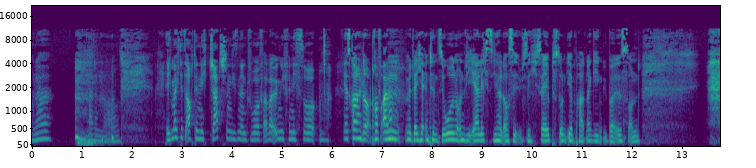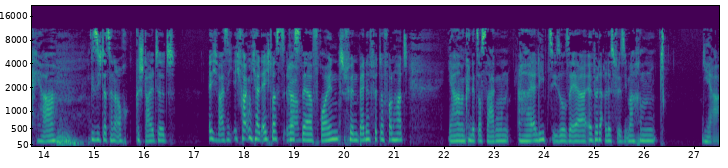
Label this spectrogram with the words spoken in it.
oder? I don't know. Ich möchte jetzt auch den nicht judgen, diesen Entwurf, aber irgendwie finde ich so, Es kommt halt drauf an, mit welcher Intention und wie ehrlich sie halt auch si- sich selbst und ihrem Partner gegenüber ist und ja, wie sich das dann auch gestaltet. Ich weiß nicht. Ich frage mich halt echt, was, Ja. was der Freund für einen Benefit davon hat. Ja, man könnte jetzt auch sagen, ah, er liebt sie so sehr, er würde alles für sie machen. Ja,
